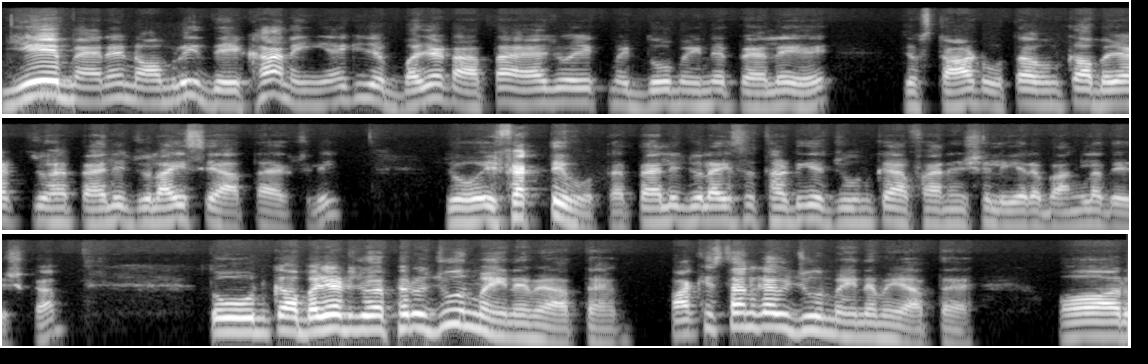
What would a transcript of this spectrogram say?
ये मैंने नॉर्मली देखा नहीं है कि जब बजट आता है जो एक दो महीने पहले जब स्टार्ट होता है उनका बजट जो है पहली जुलाई से आता है एक्चुअली जो इफ़ेक्टिव होता है। पहली जुलाई से थर्टी जून का फाइनेंशियल ईयर है बांग्लादेश का। तो उनका बजट जो है फिर जून महीने में आता है। पाकिस्तान का भी जून महीने में आता है। और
